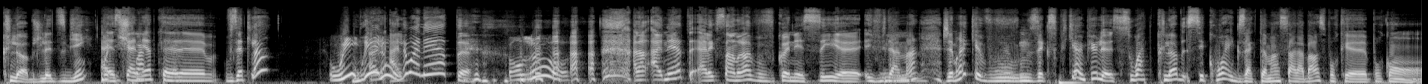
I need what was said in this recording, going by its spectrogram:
Club. Je le dis bien? Oui, Est-ce qu'Annette, euh, vous êtes là? Oui, Oui, allô? Annette? Bonjour. Alors, Annette, Alexandra, vous vous connaissez euh, évidemment. J'aimerais que vous nous expliquiez un peu le SWAT Club. C'est quoi exactement ça à la base pour que pour qu'on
